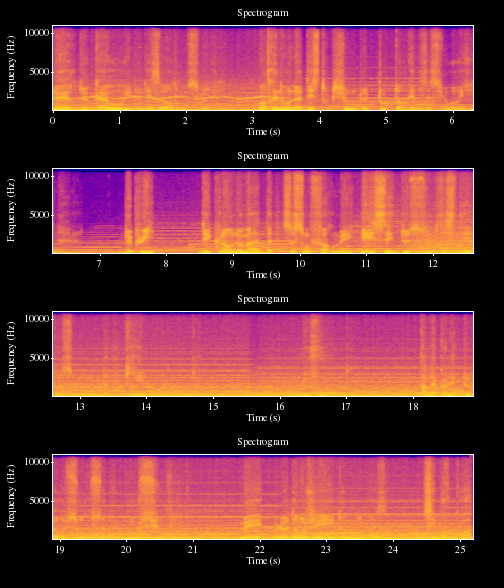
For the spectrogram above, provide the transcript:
Une ère de chaos et de désordre suivit, entraînant la destruction de toute organisation originelle. Depuis, des clans nomades se sont formés et essaient de subsister dans ce monde qui est le nôtre, le vôtre. Par la collecte de ressources, nous survivons. Mais le danger est omniprésent. C'est pourquoi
